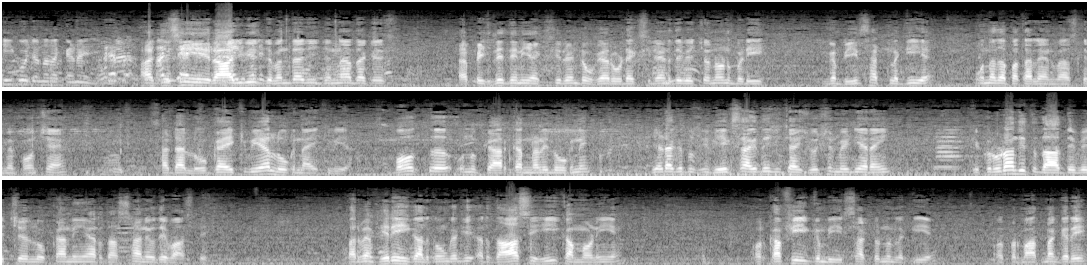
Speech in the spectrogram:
ਕੀ ਕੁਝ ਉਹਨਾਂ ਦਾ ਕਹਿਣਾ ਹੈ ਜੀ? ਅੱਜ ਅਸੀਂ ਰਾਜਵੀਰ ਜਵੰਦਾ ਜੀ, ਜਿਨ੍ਹਾਂ ਦਾ ਕਿ ਪਿਛਲੇ ਦਿਨ ਹੀ ਐਕਸੀਡੈਂਟ ਹੋ ਗਿਆ, ਰੋਡ ਐਕਸੀਡੈਂਟ ਦੇ ਵਿੱਚ ਉਹਨਾਂ ਨੂੰ ਬੜੀ ਗੰਭੀਰ ਸੱਟ ਲੱਗੀ ਹੈ। ਉਹਨਾਂ ਦਾ ਪਤਾ ਲੈਣ ਵਾਸਤੇ ਮੈਂ ਪਹੁੰਚਿਆ ਸਾਡਾ ਲੋਕ ਗਾਇਕ ਵੀ ਆ, ਲੋਕ ਨਾਇਕ ਵੀ ਆ। ਬਹੁਤ ਉਹਨੂੰ ਪਿਆਰ ਕਰਨ ਵਾਲੇ ਲੋਕ ਨੇ। ਜਿਹੜਾ ਕਿ ਤੁਸੀਂ ਵੇਖ ਸਕਦੇ ਜੀ, ਚਾਹੇ ਸੋਸ਼ਲ ਮੀਡੀਆ ਰਾਹੀਂ ਕਿ ਕਰੋੜਾਂ ਦੀ ਤਾਦਾਦ ਦੇ ਵਿੱਚ ਲੋਕਾਂ ਦੀਆਂ ਅਰਦਾਸਾਂ ਨੇ ਉਹਦੇ ਵਾਸਤੇ। ਪਰ ਮੈਂ ਫਿਰ ਇਹੀ ਗੱਲ ਕਹੂੰਗਾ ਕਿ ਅਰਦਾਸ ਹੀ ਕੰਮ ਆਉਣੀ ਹੈ। ਔਰ ਕਾਫੀ ਗੰਭੀਰ ਸੱਟ ਉਹਨੂੰ ਲੱਗੀ ਹੈ ਔਰ ਪ੍ਰਮਾਤਮਾ ਕਰੇ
